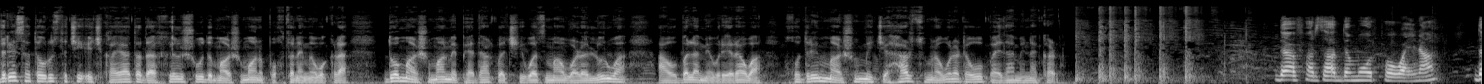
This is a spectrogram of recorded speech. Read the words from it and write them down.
درې ساعته وروسته چې اچکایا ته داخل شو، د ماشومانو پوښتنه مې وکړه. دوه ماشومان مې پیدا کړل چې یوه زما وړه لور وه او بله مې ورېره وه، خو درېیم ماشوم مې چې هر څومره ولټوو پیدا مې نه کړ. د فرزاد د مور په وینا، د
